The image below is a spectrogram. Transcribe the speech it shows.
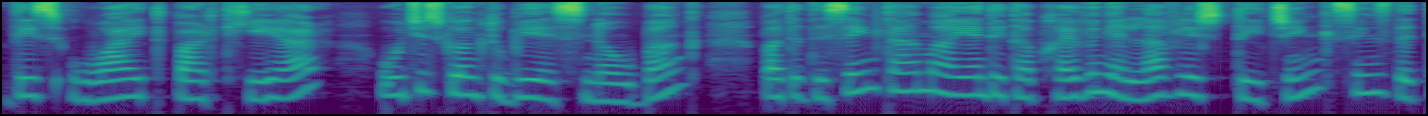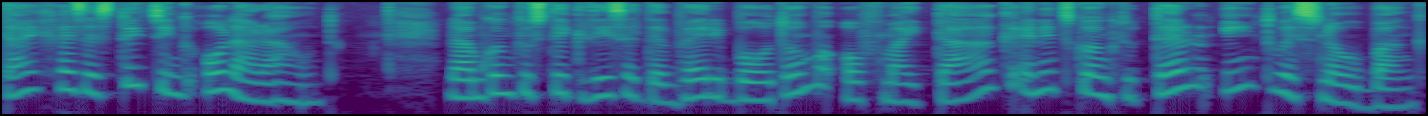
this white part here which is going to be a snowbank but at the same time I ended up having a lovely stitching since the die has a stitching all around. Now I'm going to stick this at the very bottom of my tag and it's going to turn into a snowbank.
